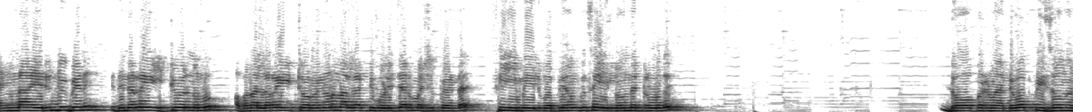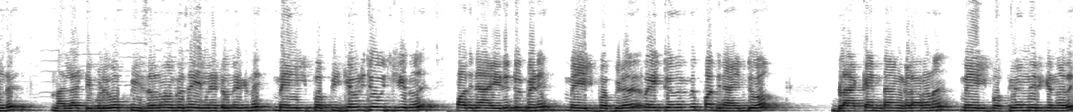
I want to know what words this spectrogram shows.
എണ്ണായിരം രൂപയാണ് ഇതിന്റെ റേറ്റ് വരുന്നുള്ളൂ. അപ്പൊ നല്ല റേറ്റ് കുറവിനാണ് നല്ല അടിപൊളി ജർമ്മൻ ഷിപ്പേന്റെ ഫീമെയിൽ പപ്പി നമുക്ക് സെയിലിൽ വന്നിട്ടുള്ളത്. ഡോബർമാന്റെ പപ്പീസ് വന്നിട്ടുണ്ട്. നല്ല അടിപൊളി പപ്പീസാണ് നമുക്ക് സെയിലിനായിട്ട് വന്നിരിക്കുന്നത് മെയിൽ പപ്പിക്ക് അവർ ചോദിച്ചിരിക്കുന്നത് പതിനായിരം രൂപയാണ്. മെയിൽ പപ്പിയുടെ റേറ്റ് വന്നിരിക്കുന്നത് പതിനായിരം രൂപ. ബ്ലാക്ക് ആൻഡ് ടാൻ കളറാണ് മെയിൽ പപ്പി വന്നിരിക്കുന്നത്.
